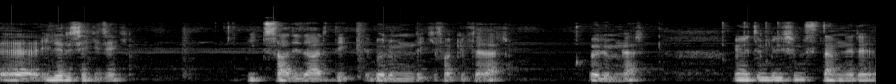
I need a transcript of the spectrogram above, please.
e, ileri çekecek İktisadi İdarelik bölümündeki fakülteler, bölümler, yönetim bilişim sistemleri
